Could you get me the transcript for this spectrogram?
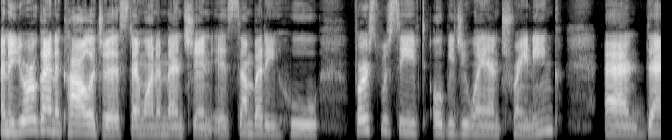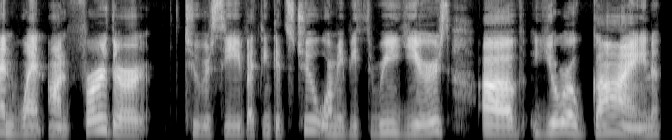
And a urogynecologist, I want to mention, is somebody who first received OBGYN training and then went on further to receive, I think it's two or maybe three years of Urogyne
